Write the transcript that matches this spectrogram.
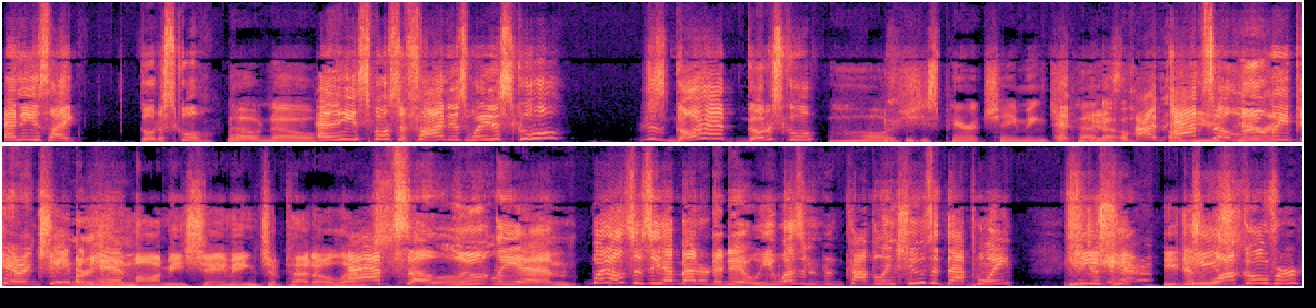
And he's like, go to school. Oh, no. And he's supposed to find his way to school? Just go ahead, go to school. Oh, she's parent shaming Geppetto. I'm Are absolutely parent shaming Are him. you mommy shaming Geppetto, Lex? Absolutely am. What else does he have better to do? He wasn't cobbling shoes at that point. You He- just yeah, you just walk over,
